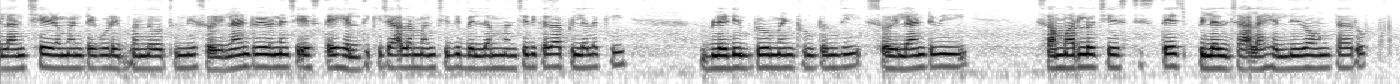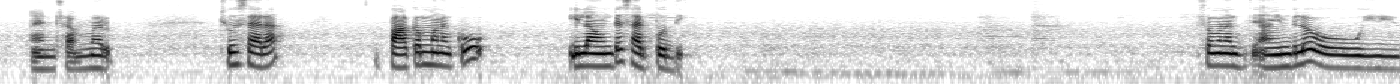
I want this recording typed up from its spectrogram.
లంచ్ చేయడం అంటే కూడా ఇబ్బంది అవుతుంది. సో ఇలాంటివి ఏమైనా చేస్తే హెల్త్కి చాలా మంచిది బెల్లం మంచిది కదా పిల్లలకి. బ్లడ్ ఇంప్రూవ్మెంట్ ఉంటుంది. సో ఇలాంటివి సమ్మర్లో చేస్తే పిల్లలు చాలా హెల్తీగా ఉంటారు. అండ్ సమ్మర్ చూసారా? పాకం మనకు ఇలా ఉంటే సరిపోద్ది. సో మనం ఇందులో ఈ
